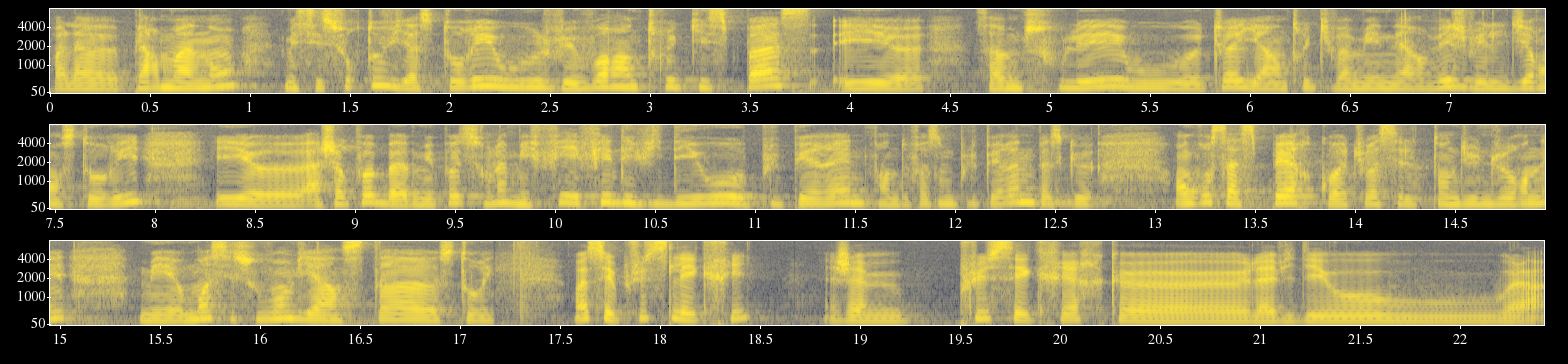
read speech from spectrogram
voilà, permanents, mais c'est surtout via story où je vais voir un truc qui se passe et euh, ça va me saouler, ou tu vois, il y a un truc qui va m'énerver, je vais le dire en story. Et à chaque fois, bah, mes potes sont là, mais fais, fais des vidéos plus pérennes, enfin de façon plus pérenne, parce que en gros, ça se perd, quoi. Tu vois, c'est le temps d'une journée. Mais moi, c'est souvent via Insta story. Moi, c'est plus l'écrit. J'aime plus écrire que la vidéo ou voilà.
